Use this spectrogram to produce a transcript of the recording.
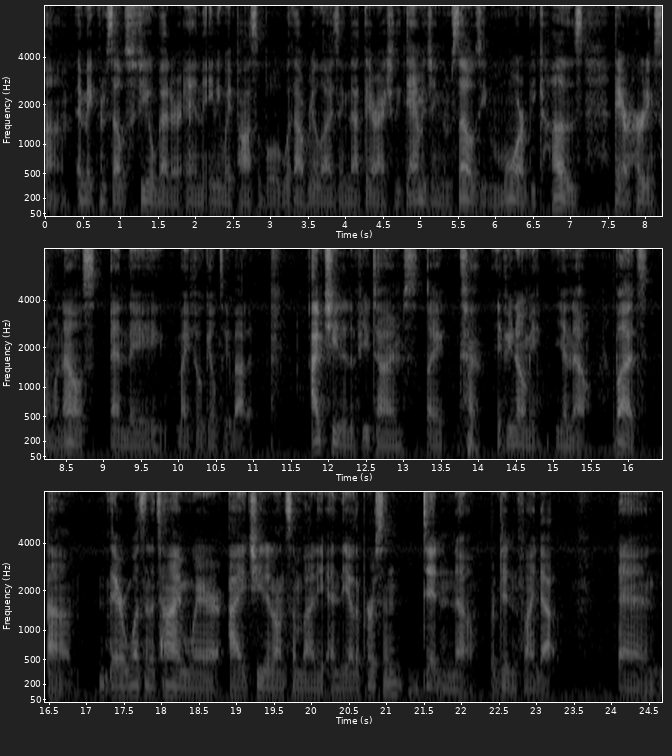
um, and make themselves feel better in any way possible without realizing that they are actually damaging themselves even more because they are hurting someone else and they might feel guilty about it. I've cheated a few times. Like, if you know me, you know. But um, there wasn't a time where I cheated on somebody and the other person didn't know or didn't find out. And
